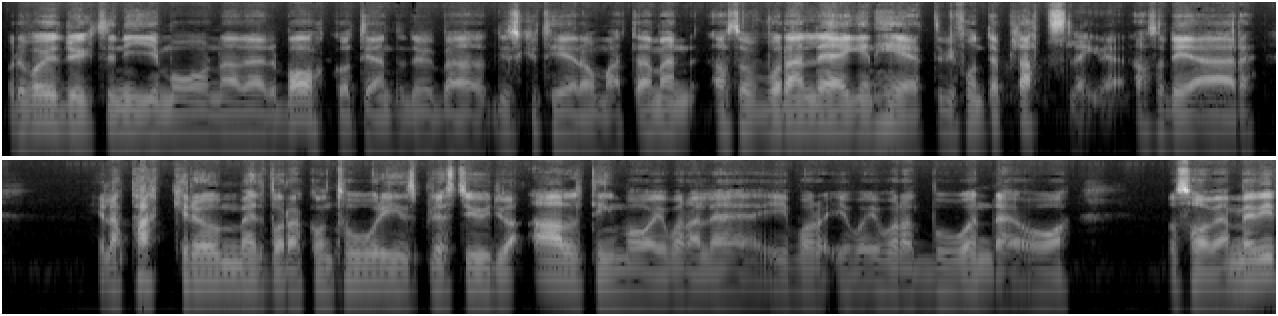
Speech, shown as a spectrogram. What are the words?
Och det var ju drygt nio månader bakåt egentligen när vi började diskutera om att ja, men, alltså, våran lägenhet, vi får inte plats längre. Alltså det är hela packrummet, våra kontor, inspelstudio, allting var i, våra, i, vår, i, i vårat boende. Och då sa vi, men vi,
